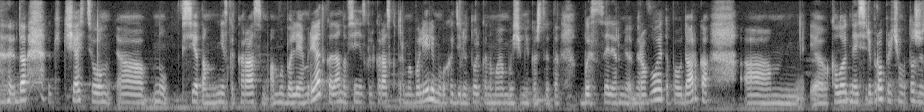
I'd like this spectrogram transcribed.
да, к счастью, а, ну, все там несколько раз, а мы болеем редко, да, но все несколько раз, которые мы болели, мы выходили только на моем, вообще, мне кажется, это бестселлер ми- мировой, это паударка, ам, э, коллоидное серебро, причем вот тоже,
